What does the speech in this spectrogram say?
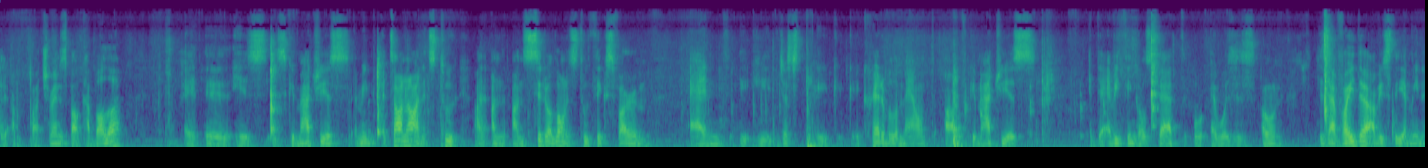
a, a tremendous Baal Kabbalah. It, it, his, his gematrias, I mean, it's on and on. It's too, on, on, on alone, it's too thick for him. And he, just, incredible amount of gematrias. Everything goes that. It was his own. His Avoida, obviously, I mean,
